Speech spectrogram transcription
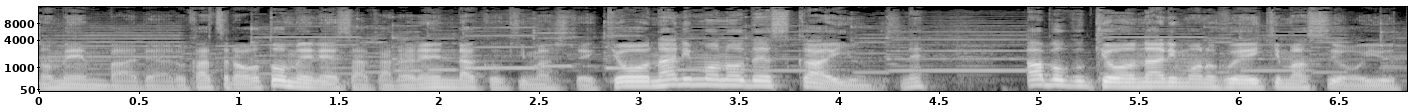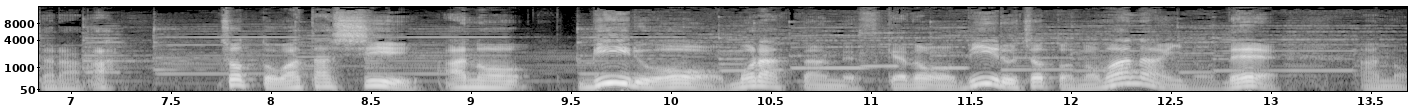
のメンバーである桂乙女姉さんから連絡来まして、今日鳴り物ですか？言うんですね。あ、僕今日鳴り物笛行きますよ、言うたら、あ、ちょっと私、あの、ビールをもらったんですけど、ビールちょっと飲まないので、あの、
